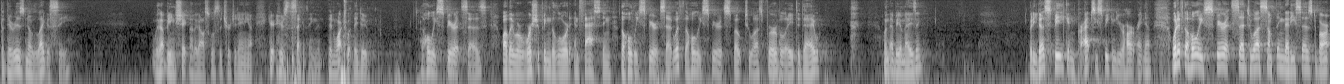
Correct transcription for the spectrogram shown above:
But there is no legacy without being shaped by the gospel. It's the church at Antioch. Here, here's the second thing. Then, then watch what they do. The Holy Spirit says, while they were worshiping the Lord and fasting, the Holy Spirit said, What if the Holy Spirit spoke to us verbally today? Wouldn't that be amazing? But he does speak, and perhaps he's speaking to your heart right now. What if the Holy Spirit said to us something that he says to, Bar-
